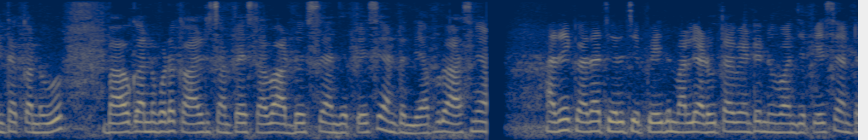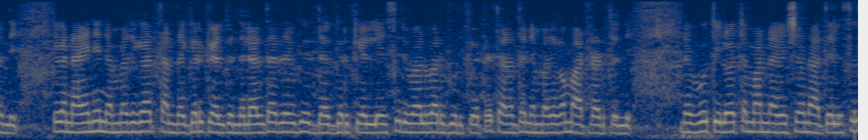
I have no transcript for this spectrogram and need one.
ఏంటక్క నువ్వు బావగారిని కూడా కాల్చి చంపేస్తావా? అడ్డొస్తే అని చెప్పేసి అంటుంది. అప్పుడు ఆశని అదే కదా చెల్లి చెప్పేది మళ్ళీ అడుగుతావేంటే నువ్వు అని చెప్పేసి అంటుంది. ఇక నయని నెమ్మదిగా తన దగ్గరికి వెళ్తుంది. లలితాదేవి దగ్గరికి వెళ్ళేసి రివాల్వర్ గురిపెట్టి తనతో నెమ్మదిగా మాట్లాడుతుంది. నువ్వు తిలోత్తమన్న విషయం నాకు తెలుసు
